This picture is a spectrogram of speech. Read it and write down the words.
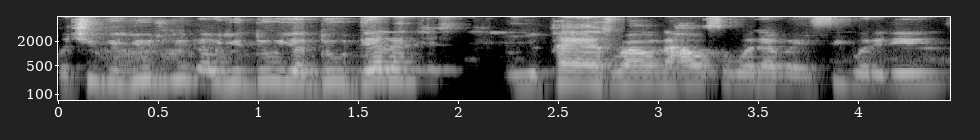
But you can you, you know you do your due diligence and you pass around the house or whatever and see what it is.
